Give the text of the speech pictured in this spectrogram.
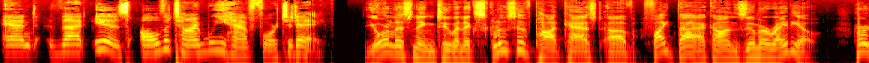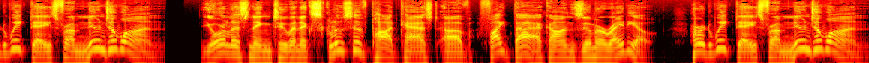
And that is all the time we have for today. You're listening to an exclusive podcast of Fight Back on Zoomer Radio, heard weekdays from noon to one. You're listening to an exclusive podcast of Fight Back on Zoomer Radio, heard weekdays from noon to one.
